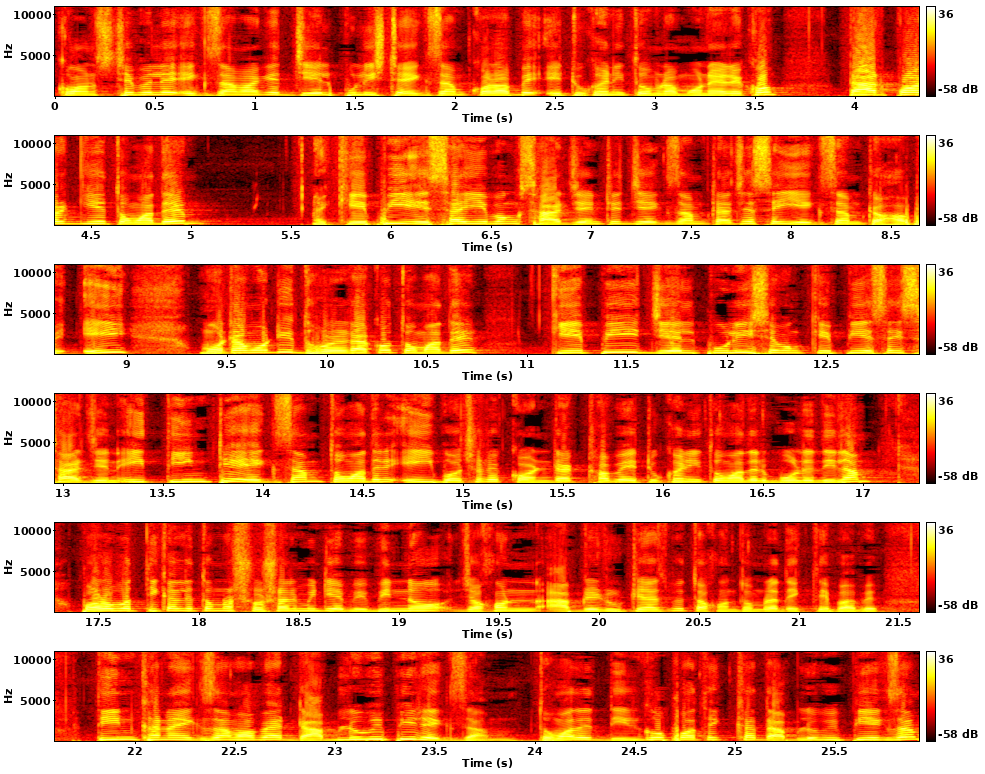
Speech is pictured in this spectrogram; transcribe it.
কনস্টেবলের এক্সাম আগে জেল পুলিশটা এক্সাম করাবে, এটুখানি তোমরা মনে রেখো। তারপর গিয়ে তোমাদের কেপি এসআই এবং সার্জেন্টের যে এক্সামটা আছে, সেই এক্সামটা হবে। এই মোটামুটি ধরে রাখো তোমাদের কেপি জেল পুলিশ এবং কেপিএসআই সার্জেন এই তিনটে এক্সাম তোমাদের এই বছরে কন্ডাক্ট হবে, একটুখানি তোমাদের বলে দিলাম। পরবর্তীকালে তোমরা সোশ্যাল মিডিয়া বিভিন্ন যখন আপডেট উঠে আসবে, তখন তোমরা দেখতে পাবে। তিনখানা এক্সাম হবে, আর ডাব্লিউবিপির এক্সাম তোমাদের দীর্ঘ প্রতীক্ষা ডাব্লিউবিপি এক্সাম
